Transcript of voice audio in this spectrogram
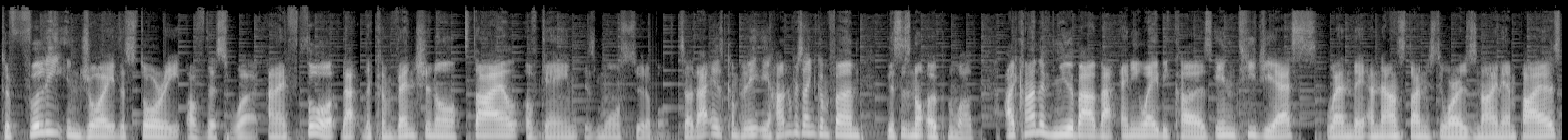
to fully enjoy the story of this work, and I thought that the conventional style of game is more suitable. So that is completely 100% confirmed. This is not open world. I kind of knew about that anyway because in TGS when they announced Dynasty Warriors 9 Empires,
